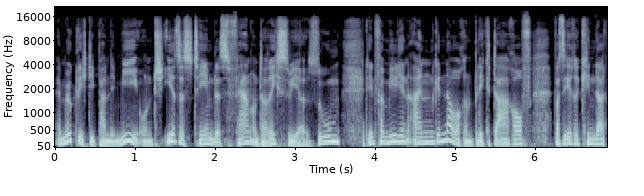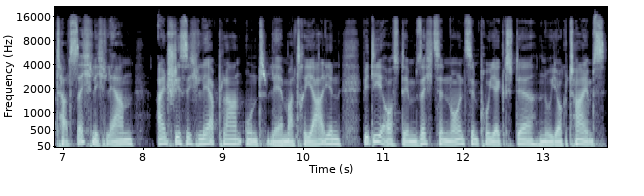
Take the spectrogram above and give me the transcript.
ermöglicht die Pandemie und ihr System des Fernunterrichts via Zoom den Familien einen genaueren Blick darauf, was ihre Kinder tatsächlich lernen, einschließlich Lehrplan und Lehrmaterialien wie die aus dem 1619-Projekt der New York Times,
